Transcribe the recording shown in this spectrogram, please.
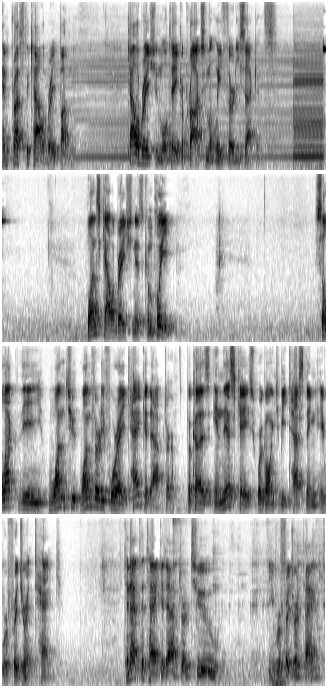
And press the calibrate button. Calibration will take approximately 30 seconds. Once calibration is complete, select the 134A tank adapter because in this case we're going to be testing a refrigerant tank. Connect the tank adapter to the refrigerant tank.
